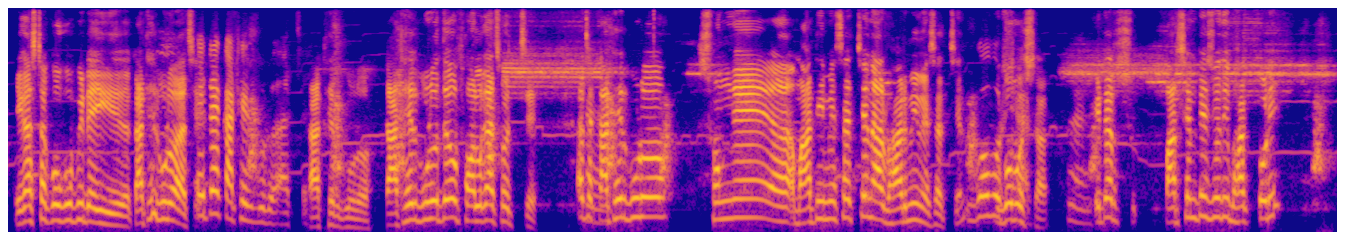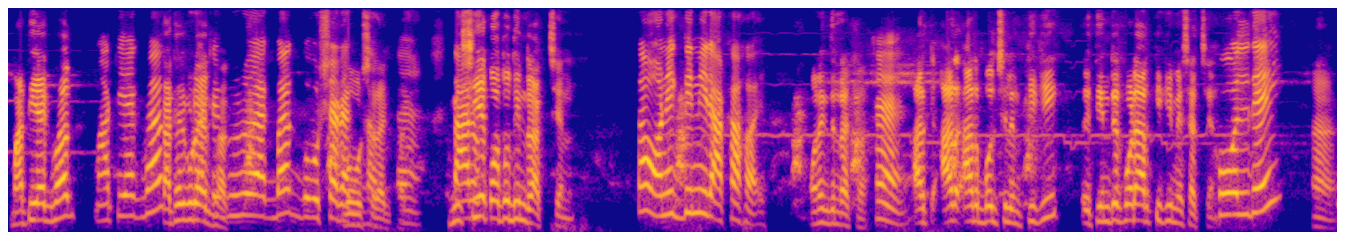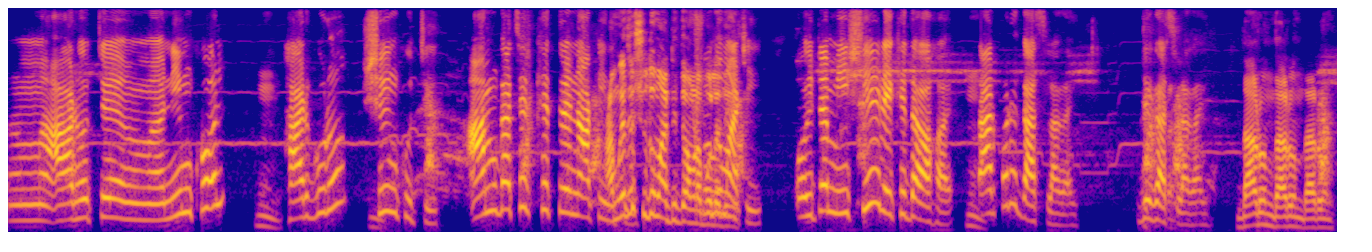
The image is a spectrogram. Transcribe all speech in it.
এই গাছটা কোকোপিট এই কাঠের গুঁড়ো আছে? এটা কাঠের গুঁড়ো আছে। কাঠের গুঁড়ো। কাঠের গুঁড়োতেও ফল গাছ হচ্ছে। আচ্ছা হ্যাঁ। কাঠের গুঁড়ো সঙ্গে মাটি মেশাচ্ছেন আর ভার্মি মেশাচ্ছেন? গোবর সার। হ্যাঁ। এটার পার্সেন্টেজ যদি ভাগ করি মাটি এক ভাগ মাটি এক ভাগ কাঠের গুঁড়ো এক ভাগ। গুঁড়ো এক ভাগ গোবর সার ভাগ। এক ভাগ। হ্যাঁ। মিশিয়ে কতদিন রাখছেন? তা অনেক দিনই রাখা হয়। অনেকদিন রাখা হ্যাঁ। আর আর আর বলছিলেন কি কি? এই তিনটের পরে আর কি কি মেশাচ্ছেন? খোল দেই হ্যাঁ। আর হচ্ছে নিম খোল হাড় গুঁড়ো শিংকুচি আম গাছের ক্ষেত্রে না কিন্তু। আমাকে তো শুধু মাটি তো আমরা বলে মাটি। ওইটা মিশিয়ে রেখে দেওয়া হয়। তারপরে গাছ লাগাই। যে গাছ আচ্ছা। লাগাই। দারুণ দারুণ দারুণ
